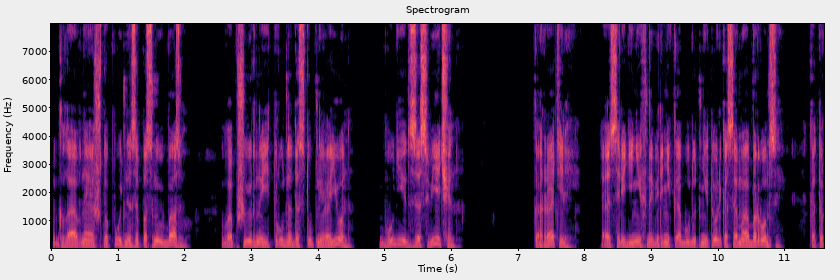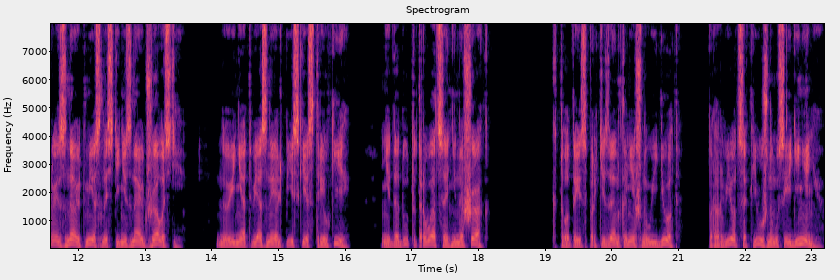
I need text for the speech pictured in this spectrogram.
Главное, что путь на запасную базу в обширный и труднодоступный район будет засвечен. Каратели, а среди них наверняка будут не только самооборонцы, которые знают местность и не знают жалости, но и неотвязные альпийские стрелки не дадут оторваться ни на шаг. Кто-то из партизан, конечно, уйдет, прорвется к южному соединению,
